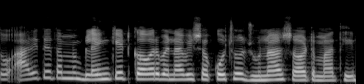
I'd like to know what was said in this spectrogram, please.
તો આ રીતે તમે બ્લેન્કેટ કવર બનાવી શકો છો જૂના શર્ટમાંથી.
